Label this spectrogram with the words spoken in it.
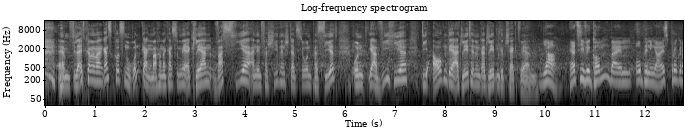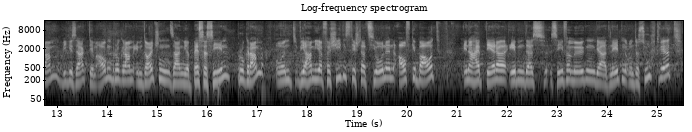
ähm, vielleicht können wir mal einen ganz kurzen Rundgang machen, dann kannst du mir erklären, was hier an den verschiedenen Stationen passiert und ja, wie hier die Augen der Athletinnen und Athleten gecheckt werden. Ja, herzlich willkommen beim Opening Eyes Programm. Wie gesagt, dem Augenprogramm. Im Deutschen sagen wir Besser sehen Programm. Und wir haben hier verschiedenste Stationen aufgebaut innerhalb derer eben das Sehvermögen der Athleten untersucht wird.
